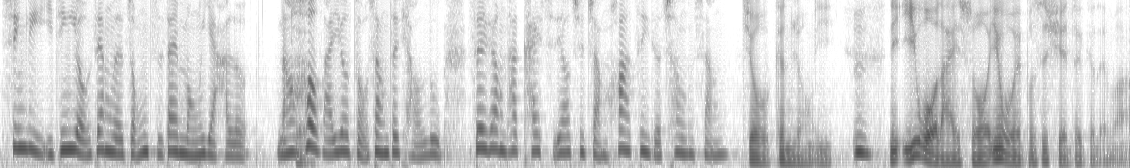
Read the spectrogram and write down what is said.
心里已经有这样的种子在萌芽了，然后后来又走上这条路，所以让他开始要去转化自己的创伤，就更容易。嗯，你以我来说，因为我也不是学这个的嘛。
